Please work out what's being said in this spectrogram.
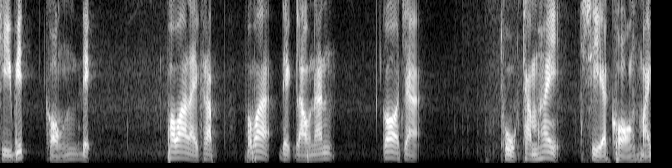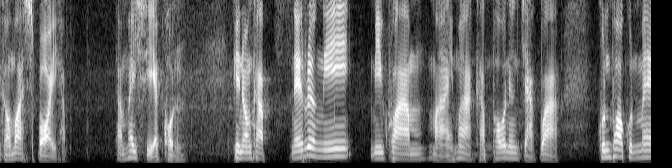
ชีวิตของเด็ก เพราะว่าอะไรครับ เพราะว่าเด็กเหล่านั้นก็จะถูกทำให้ เสียของหมายความว่าสปอยครับทำให้เสียคน พี่น้องครับ ในเรื่องนี้มีความหมายมากครับ เพราะว่าเนื่องจากว่า คุณพ่อคุณแม่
